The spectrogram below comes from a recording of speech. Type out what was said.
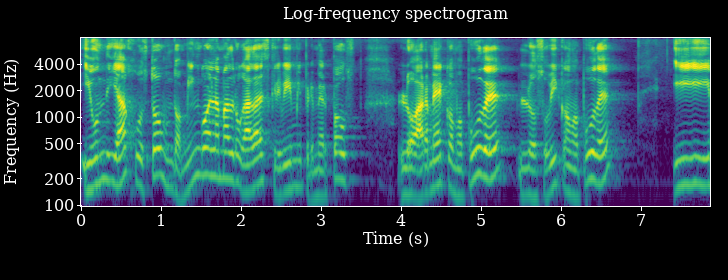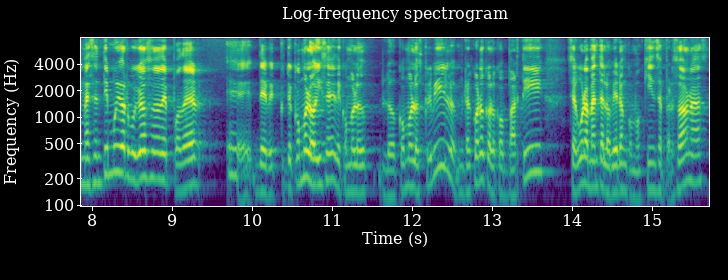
Y un día, justo un domingo en la madrugada, escribí mi primer post. Lo armé como pude, lo subí como pude y me sentí muy orgulloso de poder, eh, de, cómo lo hice, de cómo lo, cómo lo escribí. recuerdo que lo compartí, seguramente lo vieron como 15 personas,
